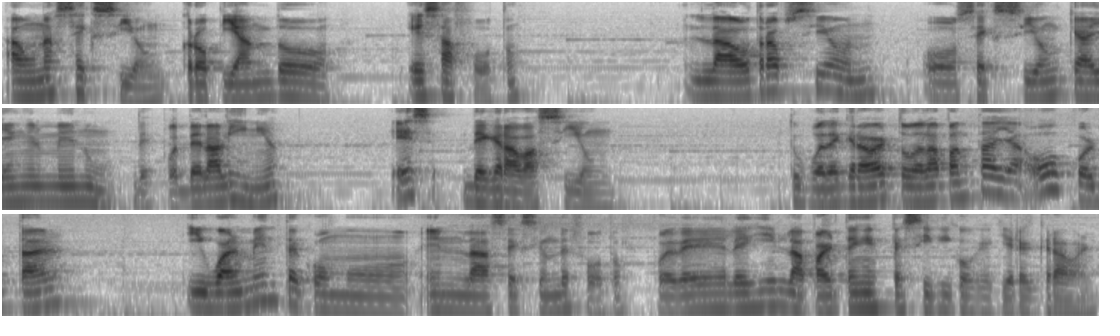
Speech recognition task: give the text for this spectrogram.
a una sección, cropeando esa foto. La otra opción o sección que hay en el menú después de la línea es de grabación. Tú puedes grabar toda la pantalla o cortar Igualmente como en la sección de fotos, puedes elegir la parte en específico que quieres grabar.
